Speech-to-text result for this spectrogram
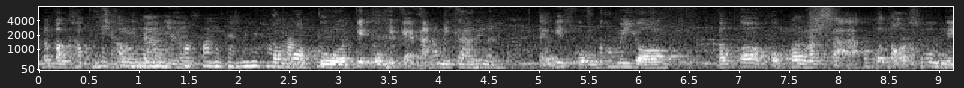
แล้วบังคับให้ชาวเวียดนามเนี่ยนะต้องมอบตัวเวียดกงให้แก่ฐานอเมริกาด้วยนะแต่เวียดกงเขาไม่ยอมเขาก็ปกป้องรักษาเขาก็ต่อสู้ไง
